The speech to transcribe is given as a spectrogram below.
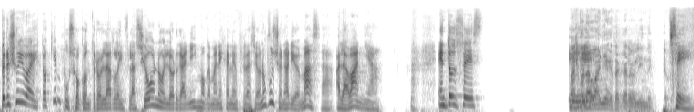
Pero yo iba a esto, ¿a quién puso a controlar la inflación o el organismo que maneja la inflación? Un funcionario de masa, a la baña. Entonces... Marco eh, Labaña, que está a cargo del INDEC. Sí.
